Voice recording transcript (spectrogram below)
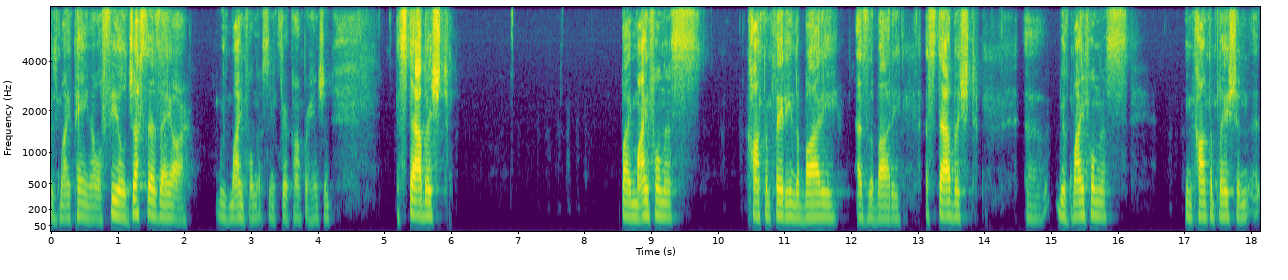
as my pain. I will feel just as they are with mindfulness and clear comprehension. Established by mindfulness, contemplating the body as the body, established uh, with mindfulness in contemplation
